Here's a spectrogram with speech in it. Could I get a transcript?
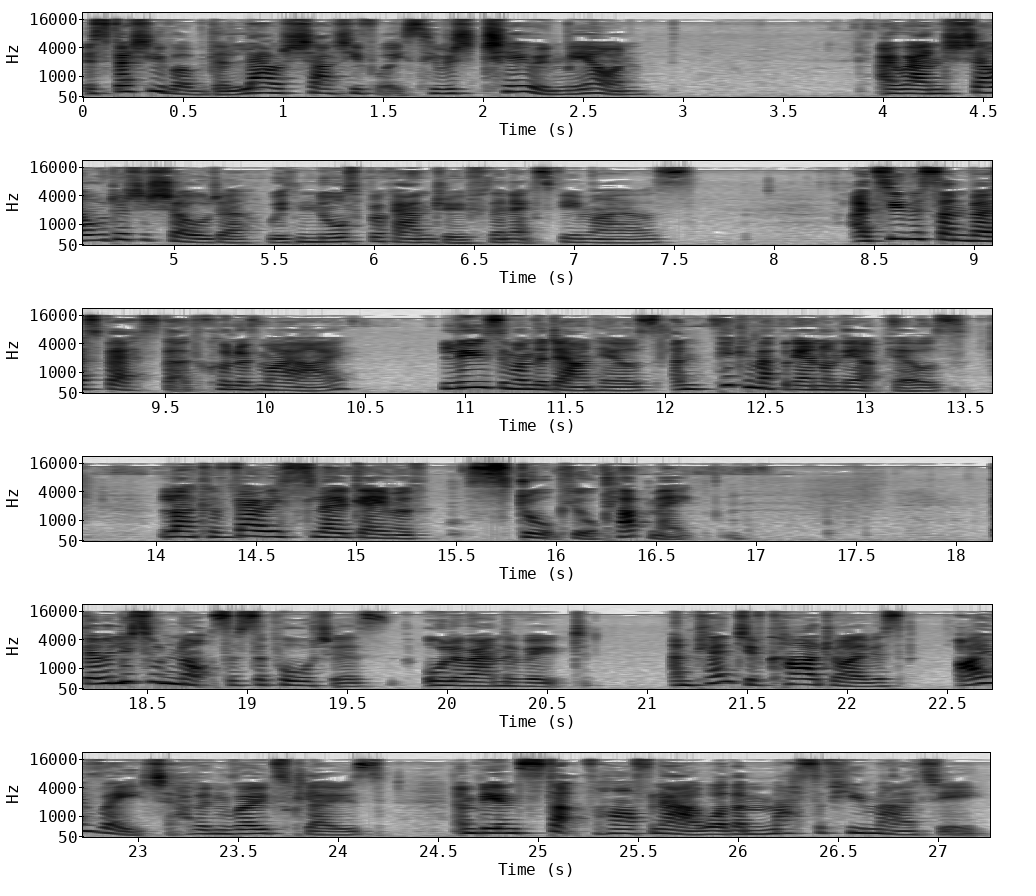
especially one with a loud, shouty voice who was cheering me on. I ran shoulder to shoulder with Northbrook Andrew for the next few miles. I'd see the sunburst vest at the corner of my eye, lose him on the downhills, and pick him up again on the uphills, like a very slow game of stalk your clubmate. There were little knots of supporters all around the route, and plenty of car drivers irate at having roads closed and being stuck for half an hour while the mass of humanity,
